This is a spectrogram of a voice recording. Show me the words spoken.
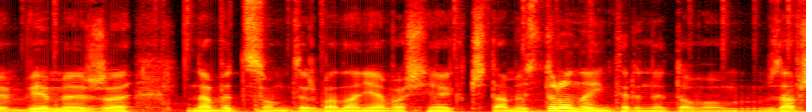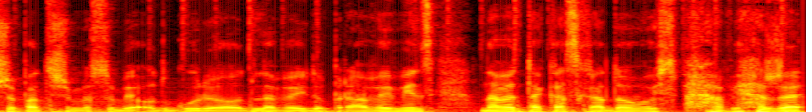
y, wiemy, że nawet są też badania właśnie jak czytamy stronę internetową, zawsze patrzymy sobie od góry, od lewej do prawej, więc nawet ta kaskadowość sprawia, że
